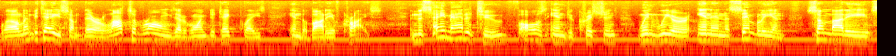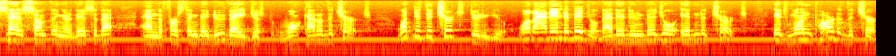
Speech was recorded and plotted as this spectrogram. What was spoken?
Well, let me tell you something. There are lots of wrongs that are going to take place in the body of Christ. And the same attitude falls into Christians when we are in an assembly and somebody says something or this or that, and the first thing they do, they just walk out of the church. What did the church do to you? Well, that individual. That individual isn't the church, it's one part of the church.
